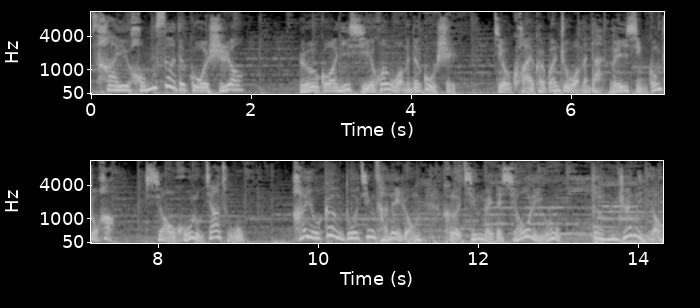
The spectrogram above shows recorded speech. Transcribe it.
彩虹色的果实哦。如果你喜欢我们的故事，就快快关注我们的微信公众号。小葫芦家族，还有更多精彩内容和精美的小礼物等着你哦！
